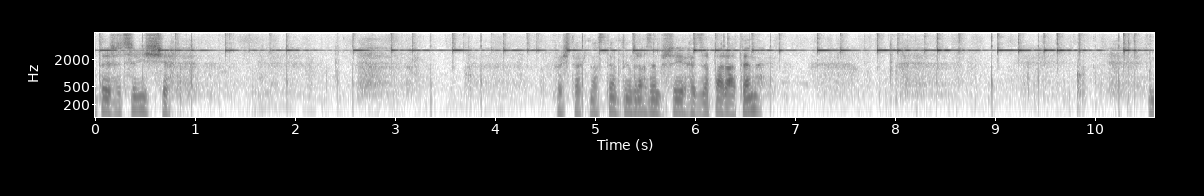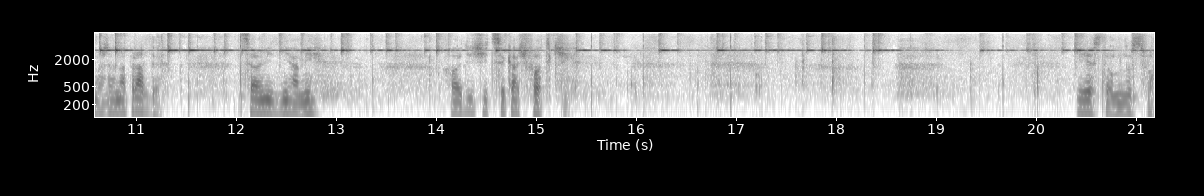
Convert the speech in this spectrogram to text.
Tutaj rzeczywiście jakoś tak następnym razem przyjechać z aparatem i można naprawdę całymi dniami chodzić i cykać fotki. I jest to mnóstwo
